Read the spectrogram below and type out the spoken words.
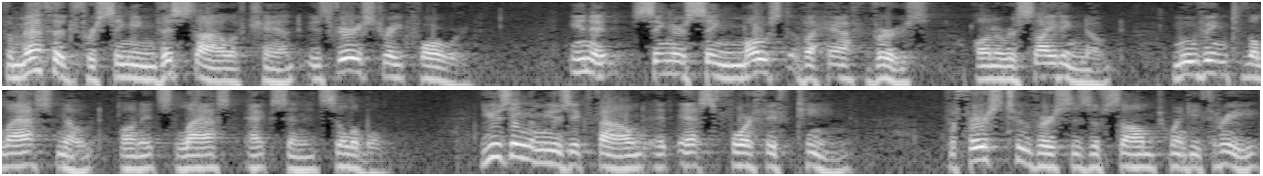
The method for singing this style of chant is very straightforward. In it, singers sing most of a half verse on a reciting note moving to the last note on its last accented syllable. Using the music found at S415, the first two verses of Psalm 23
